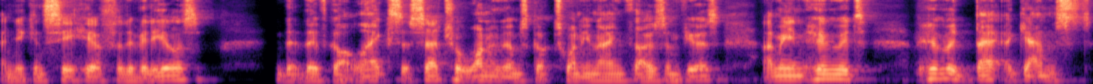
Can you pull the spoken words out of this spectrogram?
And you can see here for the videos that they've got likes, etc. One of them's got 29,000 views. I mean, who would who would bet against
